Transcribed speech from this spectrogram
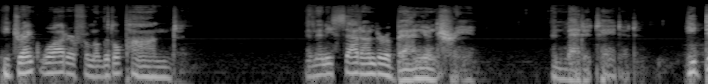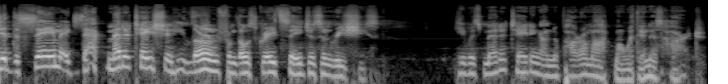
He drank water from a little pond, and then he sat under a banyan tree and meditated. He did the same exact meditation he learned from those great sages and rishis. He was meditating on the Paramatma within his heart.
